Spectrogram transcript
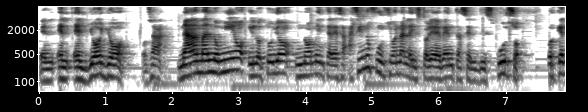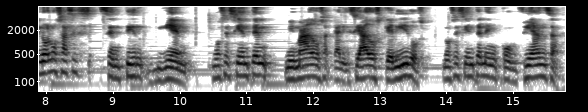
el, el yo-yo. O sea, nada más lo mío y lo tuyo no me interesa. Así no funciona la historia de ventas, el discurso, porque no nos hace sentir bien. No se sienten mimados, acariciados, queridos. No se sienten en confianza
